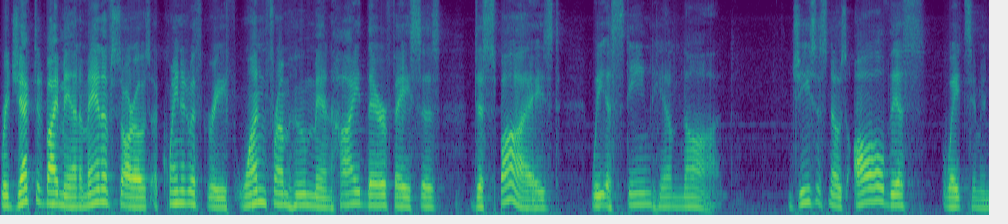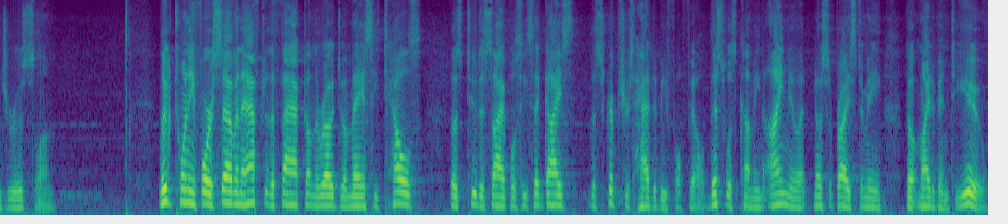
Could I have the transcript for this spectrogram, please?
Rejected by men, a man of sorrows, acquainted with grief, one from whom men hide their faces, despised, we esteemed him not. Jesus knows all this awaits him in Jerusalem. Luke 24 7, after the fact on the road to Emmaus, he tells those two disciples, he said, Guys, the scriptures had to be fulfilled. This was coming. I knew it. No surprise to me, though it might have been to you.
